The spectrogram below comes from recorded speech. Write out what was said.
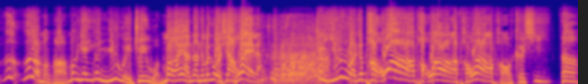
噩噩梦啊，梦见一个女鬼追我，妈呀，那他妈给我吓坏了！这一路啊就跑啊跑啊跑啊跑，可惜啊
